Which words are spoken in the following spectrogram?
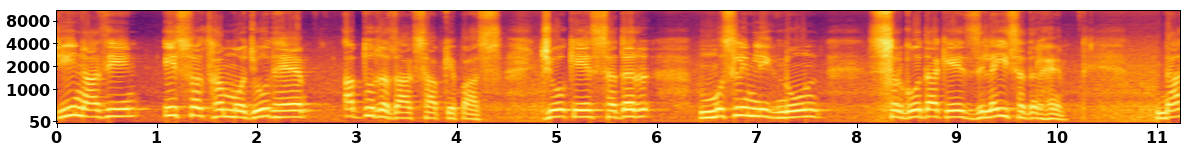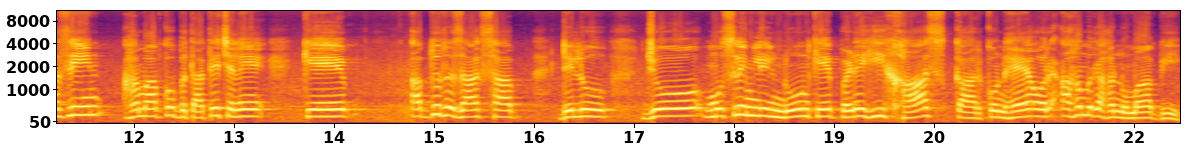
जी नाजीन इस वक्त हम मौजूद हैं अब्दुल रज़ाक साहब के पास, जो कि सदर मुस्लिम लीग नून सरगोदा के ज़िले सदर हैं। नाजीन हम आपको बताते चलें कि अब्दुल रज़ाक साहब डिलू, जो मुस्लिम लीग नून के बड़े ही ख़ास कारकुन हैं और अहम रहनुमा भी,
